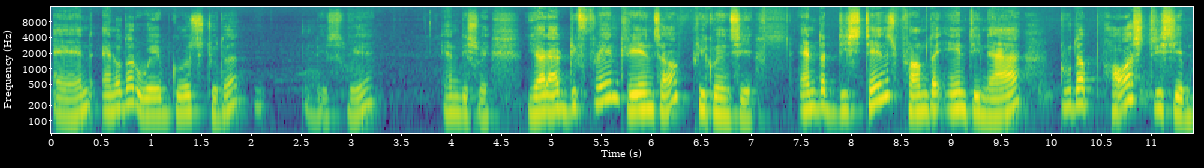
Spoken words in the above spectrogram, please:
And another wave goes to the this way and this way. Here are different range of frequency and the distance from the antenna to the first received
